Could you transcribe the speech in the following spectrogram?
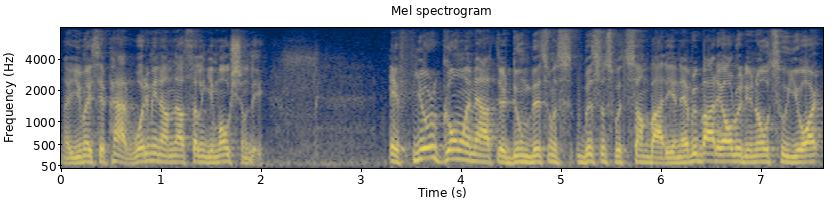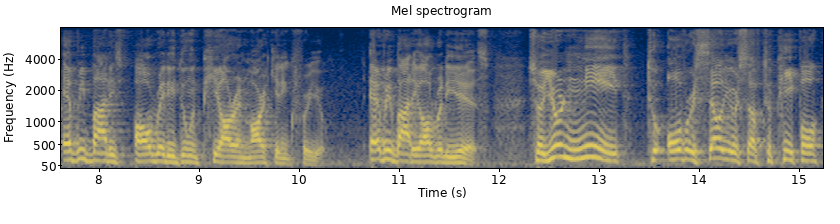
Now you may say, Pat, what do you mean I'm not selling emotionally? If you're going out there doing business business with somebody and everybody already knows who you are, everybody's already doing PR and marketing for you. Everybody already is. So your need to oversell yourself to people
